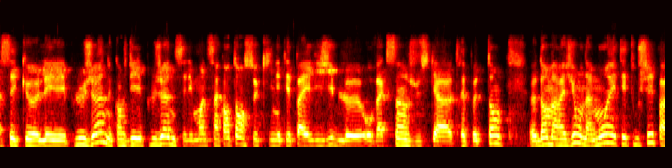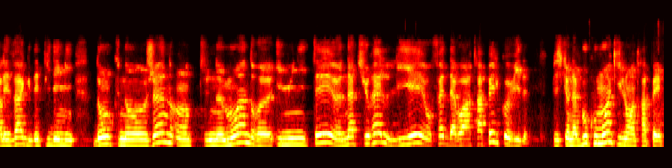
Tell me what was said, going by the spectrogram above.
c'est que les plus jeunes, quand je dis les plus jeunes, c'est les moins de 50 ans, ceux qui n'étaient pas éligibles au vaccin jusqu'à très peu de temps, euh, dans ma région, on a moins été touchés par les vagues d'épidémie. Donc nos jeunes ont une moindre immunité euh, naturelle liée au fait d'avoir attrapé le Covid puisqu'il y en a beaucoup moins qui l'ont attrapé.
